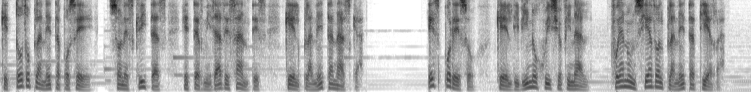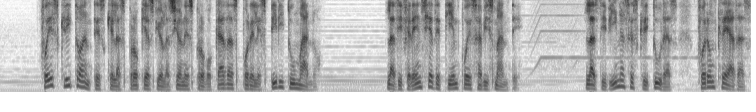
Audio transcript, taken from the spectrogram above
que todo planeta posee son escritas eternidades antes que el planeta nazca. Es por eso que el divino juicio final fue anunciado al planeta Tierra. Fue escrito antes que las propias violaciones provocadas por el espíritu humano. La diferencia de tiempo es abismante. Las divinas escrituras fueron creadas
